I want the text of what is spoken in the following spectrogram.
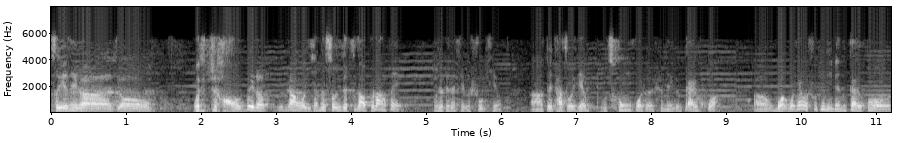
所以那个就我就只好为了让我以前的搜集的资料不浪费，我就给他写个书评啊，对它做一点补充或者是那个概括。呃，我我在我书评里面的概括，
